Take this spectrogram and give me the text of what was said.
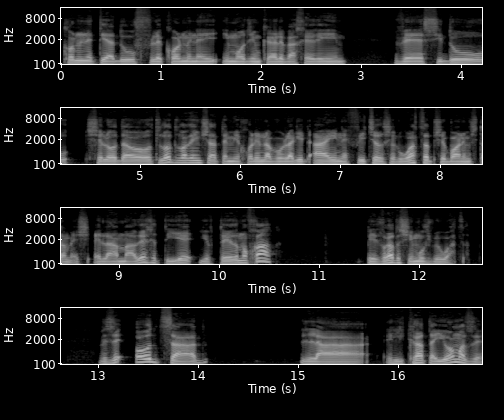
כל מיני תעדוף לכל מיני אימוג'ים כאלה ואחרים, וסידור של הודעות, לא דברים שאתם יכולים לבוא ולהגיד, אה הנה פיצ'ר של וואטסאפ שבו אני משתמש, אלא המערכת תהיה יותר נוחה בעזרת השימוש בוואטסאפ. וזה עוד צעד ל... לקראת היום הזה,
